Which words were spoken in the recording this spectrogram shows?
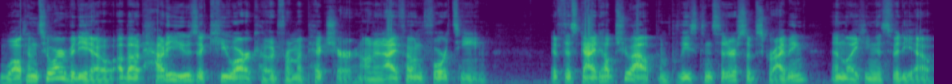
Welcome to our video about how to use a QR code from a picture on an iPhone 14. If this guide helps you out, then please consider subscribing and liking this video.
